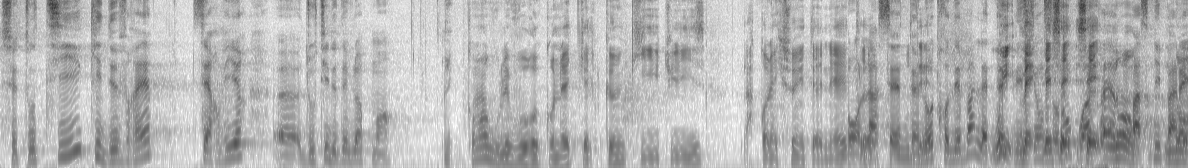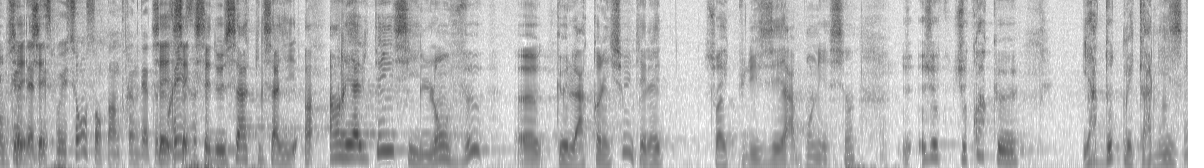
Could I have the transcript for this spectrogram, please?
cet outil qui devrait servir euh, d'outil de développement? Comment voulez-vous reconnaître quelqu'un qui utilise la connexion Internet Bon, là, c'est un autre débat. Les techniciens oui, mais, quoi faire, non, parce qu'il paraît que des dispositions sont en train d'être prises. C'est de ça qu'il s'agit. En, réalité, si l'on veut euh, que la connexion Internet soit utilisée à bon escient, je, je crois que il y a d'autres mécanismes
